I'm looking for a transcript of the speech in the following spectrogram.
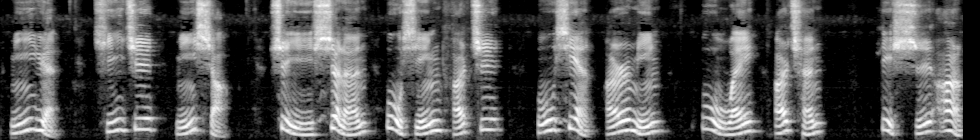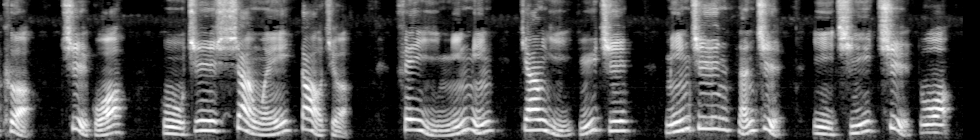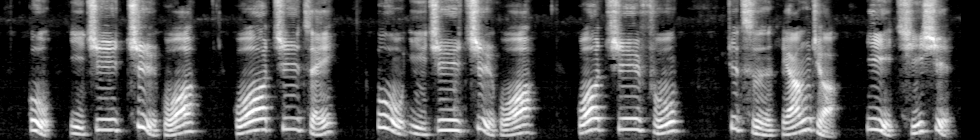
弥远，其知弥少。是以圣人不行而知，不见而明。不为而成。第十二课：治国。古之善为道者，非以明民，将以愚之。民之能治，以其智多。故以知治国。国之贼，不以知治国，国之福。知此两者，亦其事。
